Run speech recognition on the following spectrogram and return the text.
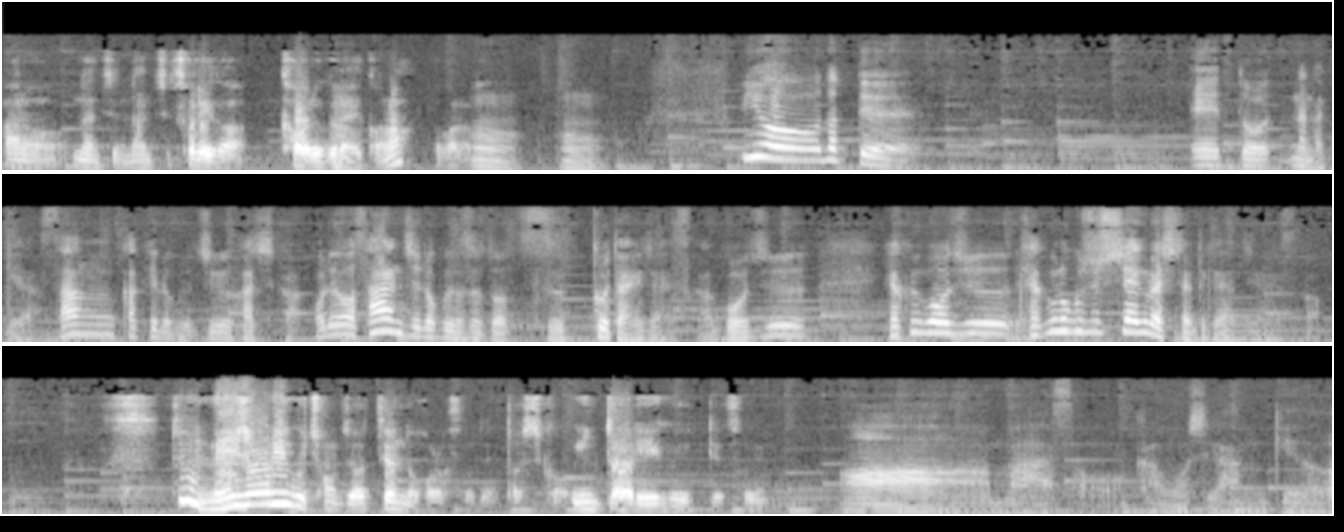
あの、なんちゅう、なんちゅう、それが変わるぐらいかな。だから。うん。うん。いやー、だって、えっ、と、なんだっけ、3×618 か。これを36にするとすっごい大変じゃないですか。50、150、160試合ぐらいしないといけないんじゃないですか。でもメジャーリーグちゃんとやってんだから、それで。確か。インターリーグってそういうの。あー、まあそうかもしらんけど。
